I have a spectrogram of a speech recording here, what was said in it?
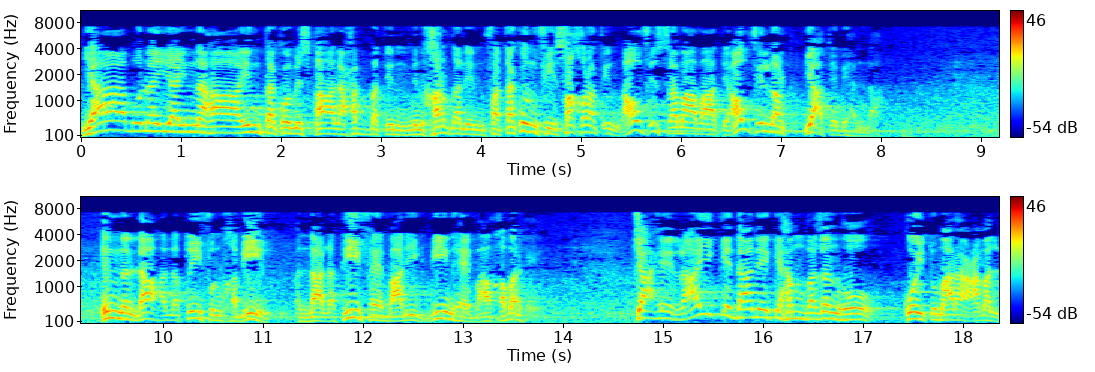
یا بنیا انہا ان تک و مسقال حبت ان من خردل ان فتکن فی سخرت ان او فی سماوات او فی یات بے اللہ۔ ان اللہ لطیف الخبیر اللہ لطیف ہے، باریک دین ہے، باخبر ہے۔ چاہے رائی کے دانے کے ہم وزن ہو، کوئی تمہارا عمل۔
